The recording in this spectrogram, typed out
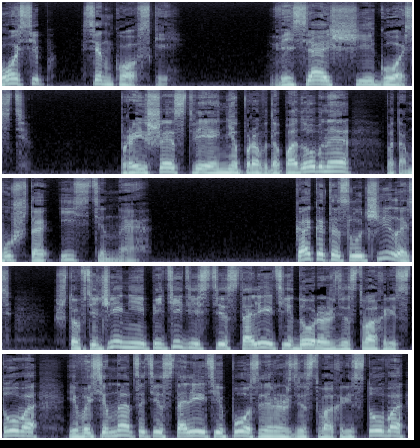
Осип Сенковский. Висящий гость. Происшествие неправдоподобное, потому что истинное. Как это случилось, что в течение 50 столетий до Рождества Христова и 18 столетий после Рождества Христова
